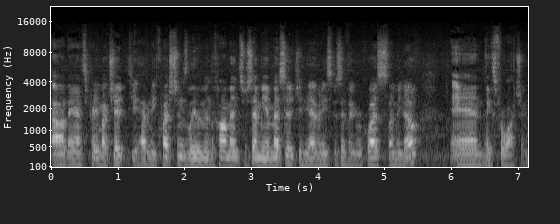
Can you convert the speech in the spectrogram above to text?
uh, that's pretty much it. If you have any questions, leave them in the comments or send me a message. If you have any specific requests, let me know. And thanks for watching.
